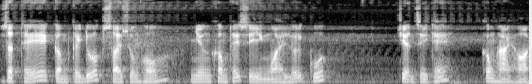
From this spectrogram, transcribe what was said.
Giật thế cầm cây đuốc soi xuống hố, nhưng không thấy gì ngoài lưỡi cuốc. Chuyện gì thế? Không hài hỏi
